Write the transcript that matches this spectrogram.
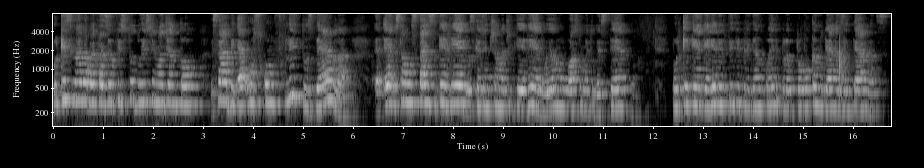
Porque senão ela vai fazer, eu fiz tudo isso e não adiantou. Sabe, é, os conflitos dela é, é, são os tais guerreiros, que a gente chama de guerreiro. Eu não gosto muito desse termo. Porque quem é guerreiro, ele vive brigando com ele, provocando guerras internas.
